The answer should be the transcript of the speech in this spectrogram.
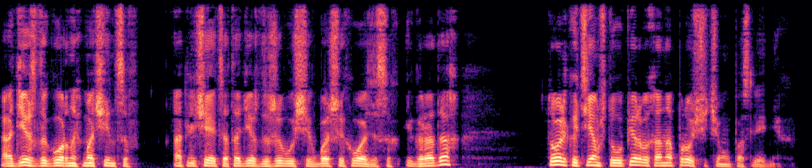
Одежда горных мочинцев отличается от одежды живущих в больших оазисах и городах только тем, что у первых она проще, чем у последних.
